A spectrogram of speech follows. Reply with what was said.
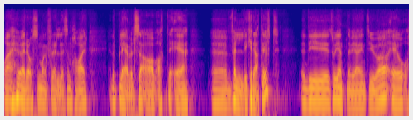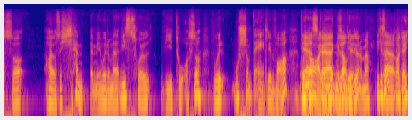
Og jeg hører også mange foreldre som har en opplevelse av at det er uh, veldig kreativt. De to jentene vi har intervjua, er jo også har jo også kjempemye moro med det. Vi så jo, vi to også, hvor morsomt det egentlig var. Det lage skal en jeg sånn gladelig video. innrømme. Ikke sant? Det var gøy.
